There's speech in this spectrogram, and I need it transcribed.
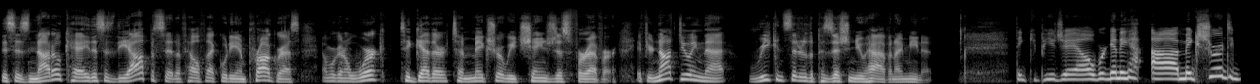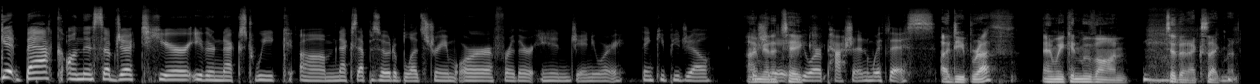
this is not okay. This is the opposite of health equity and progress, and we're going to work together to make sure we change this forever. If you're not doing that, reconsider the position you have, and I mean it. Thank you, PJL. We're going to uh, make sure to get back on this subject here either next week, um, next episode of Bloodstream, or further in January. Thank you, PJL. I'm gonna Appreciate take- your passion with this. A deep breath, and we can move on to the next segment.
